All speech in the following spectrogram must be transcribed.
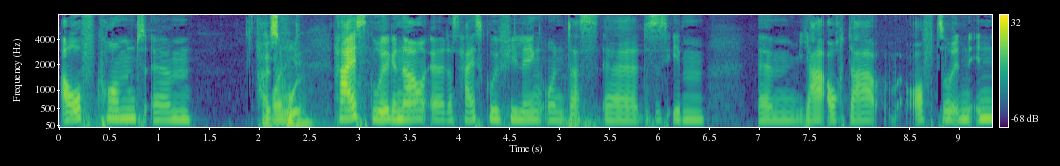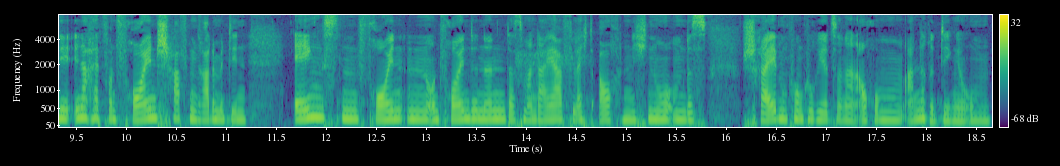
aufkommt. Ähm, Highschool. Highschool, genau, äh, das Highschool-Feeling und das, das ist eben ähm, ja auch da oft so in, in, innerhalb von Freundschaften, gerade mit den engsten Freunden und Freundinnen, dass man da ja vielleicht auch nicht nur um das Schreiben konkurriert, sondern auch um andere Dinge, um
